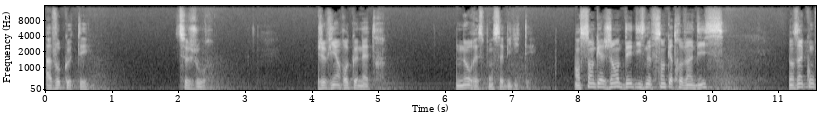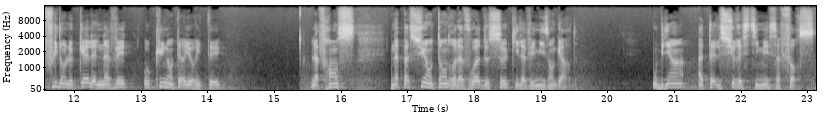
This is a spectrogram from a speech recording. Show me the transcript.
à vos côtés ce jour, je viens reconnaître nos responsabilités. En s'engageant dès 1990 dans un conflit dans lequel elle n'avait aucune antériorité, la France n'a pas su entendre la voix de ceux qui l'avaient mise en garde Ou bien a-t-elle surestimé sa force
